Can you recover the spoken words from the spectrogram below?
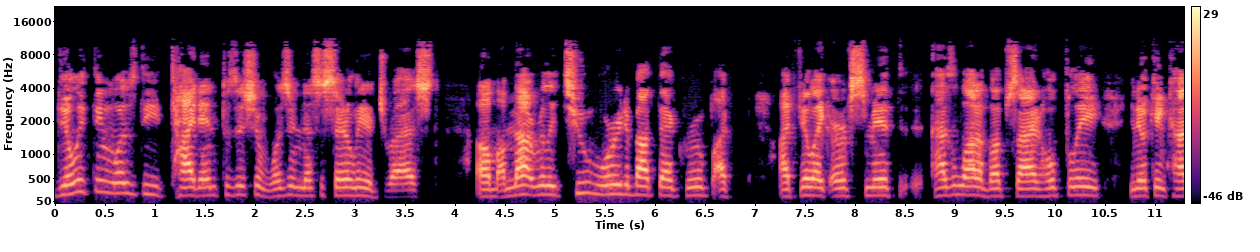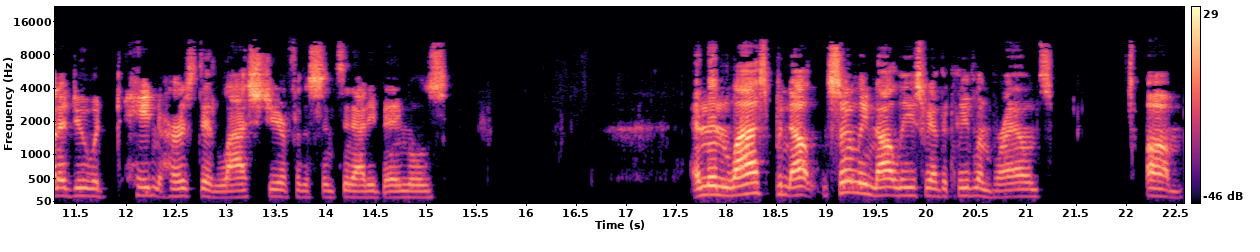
The only thing was the tight end position wasn't necessarily addressed. Um, I'm not really too worried about that group. I I feel like Irv Smith has a lot of upside. Hopefully, you know, can kind of do what Hayden Hurst did last year for the Cincinnati Bengals. And then last but not certainly not least, we have the Cleveland Browns. Um,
